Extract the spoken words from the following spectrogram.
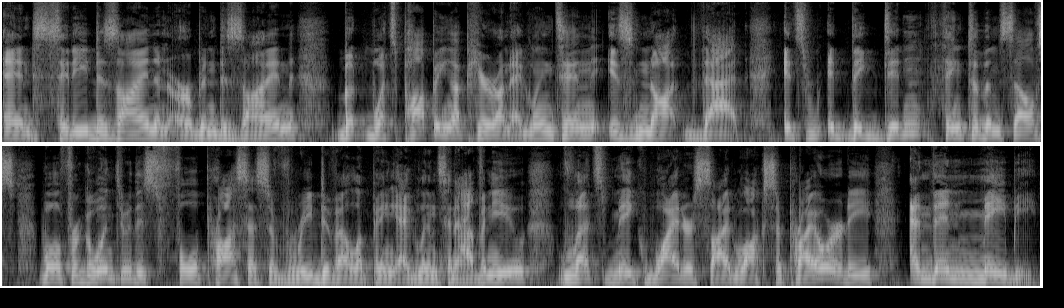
and city design and urban design. But what's popping up here on Eglinton is not that. It's it, they didn't think to themselves, well, if we're going through this full process of redeveloping Eglinton Avenue, let's make wider sidewalks a priority, and then maybe,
